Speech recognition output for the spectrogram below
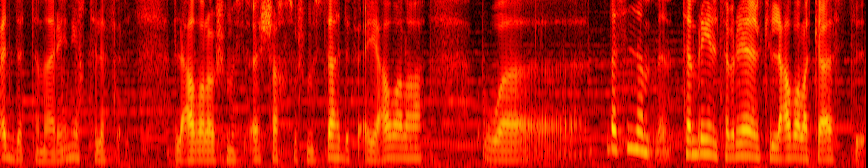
عدة تمارين يختلف العضلة وش مس... الشخص وش مستهدف أي عضلة و بس إنه تمرين التمرين لكل عضلة ك st...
